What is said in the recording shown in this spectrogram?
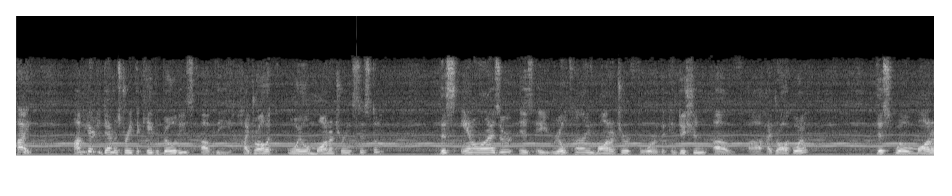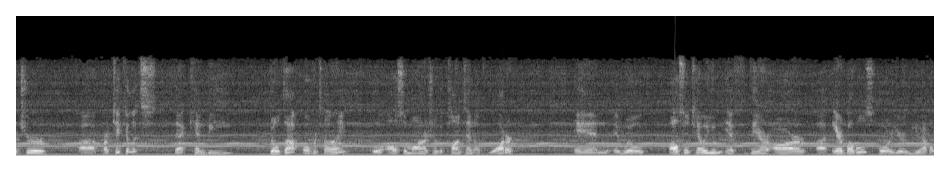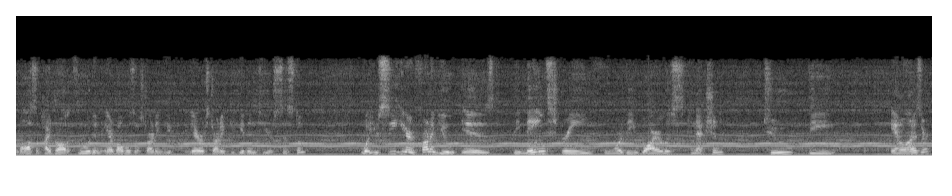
Hi, I'm here to demonstrate the capabilities of the hydraulic oil monitoring system. This analyzer is a real-time monitor for the condition of uh, hydraulic oil. This will monitor uh, particulates that can be built up over time. It will also monitor the content of water and it will also tell you if there are uh, air bubbles or you you have a loss of hydraulic fluid and air bubbles are starting air is starting to get into your system. What you see here in front of you is the main screen for the wireless connection to the analyzer.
